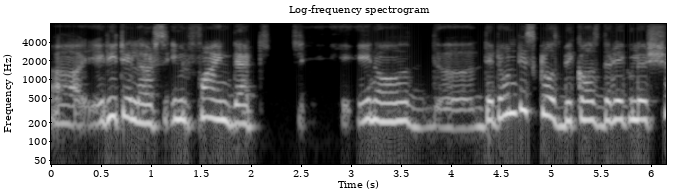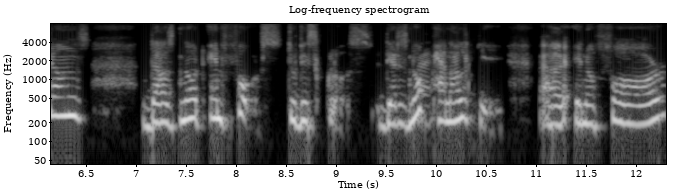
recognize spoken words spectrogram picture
retailers, you'll find that you know they don't disclose because the regulations does not enforce to disclose there is no right. penalty uh, you know for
